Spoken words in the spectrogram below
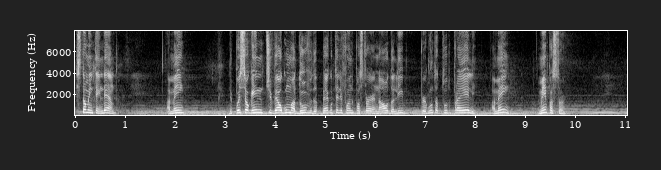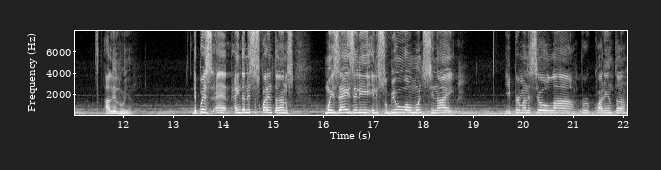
Estão me entendendo? Amém? Depois, se alguém tiver alguma dúvida, pega o telefone do pastor Arnaldo ali, pergunta tudo para ele. Amém? Amém, pastor? Aleluia. Depois, é, ainda nesses 40 anos, Moisés ele, ele subiu ao Monte Sinai e permaneceu lá por 40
